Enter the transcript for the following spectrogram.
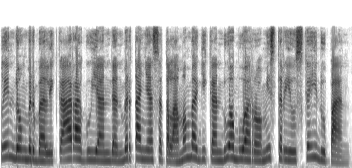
Lindong berbalik ke arah Guyan dan bertanya setelah membagikan dua buah roh misterius kehidupan.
